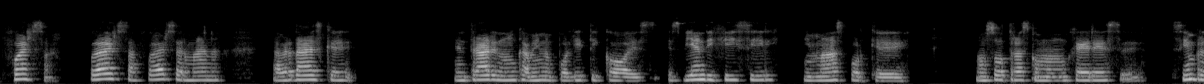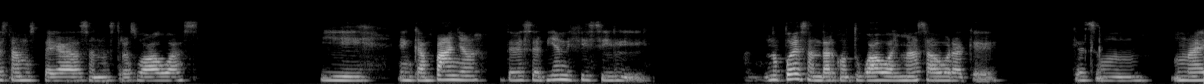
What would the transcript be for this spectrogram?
fuerza, fuerza, fuerza, hermana. La verdad es que entrar en un camino político es, es bien difícil y más porque nosotras como mujeres eh, siempre estamos pegadas a nuestras guaguas, y en campaña debe ser bien difícil. No puedes andar con tu guagua y más ahora que, es una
